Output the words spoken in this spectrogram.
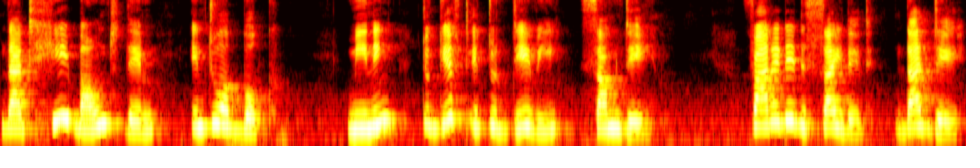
that he bound them into a book, meaning to gift it to Davy some day. Faraday decided that day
